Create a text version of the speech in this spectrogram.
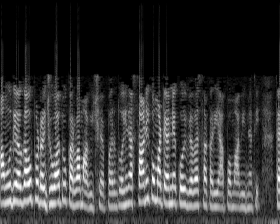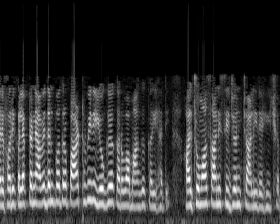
આ મુદ્દે અગાઉ પણ રજૂઆતો કરવામાં આવી છે, પરંતુ અહીંના સ્થાનિકો માટે અન્ય કોઈ વ્યવસ્થા કરી આપવામાં આવી નથી. ત્યારે ફરી કલેક્ટરને આવેદનપત્ર પાઠવીને યોગ્ય કરવા માંગ કરી હતી. હાલ ચોમાસાની સિઝન ચાલી રહી છે.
